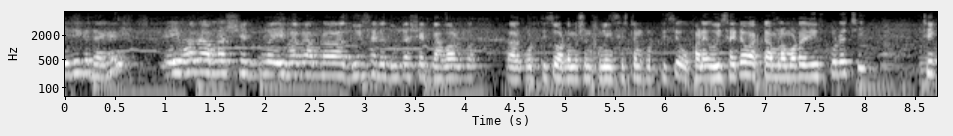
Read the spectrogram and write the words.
এইদিকে দেখেন এইভাবে আমরা শেডগুলো এইভাবে আমরা দুই সাইডে দুটা শেড ব্যবহার করতেছি অটোমেশন কুলিং সিস্টেম করতেছি। ওখানে ওই সাইডেও একটা আমরা মোটর ইউজ করেছি, ঠিক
